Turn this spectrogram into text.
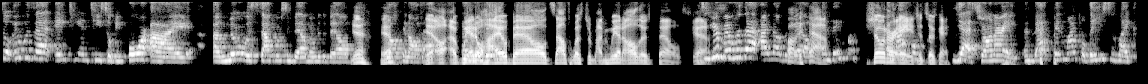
so it was at AT&T. So before I um, remember it was Southwestern Bell. Remember the Bell? Yeah, yeah. and all that. Yeah, uh, we and had Ohio they, Bell, Southwestern. I mean, we had all those bells. Yeah. Do you remember that? I know the oh, bell. Yeah. And they were showing our Michael, age. It's okay. Yes, showing our age. And back then, Michael, they used to like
